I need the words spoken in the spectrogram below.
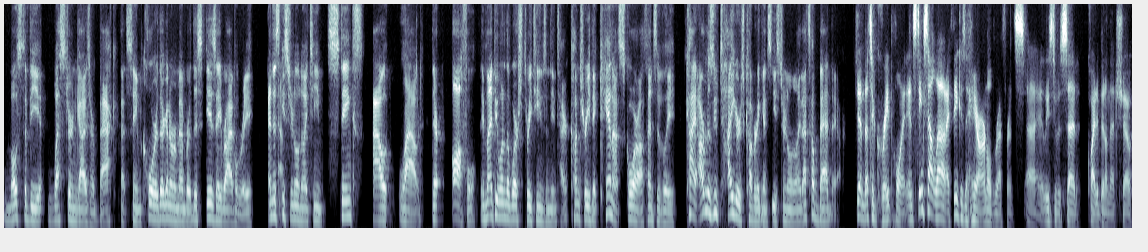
Most of the Western guys are back, that same core. They're going to remember this is a rivalry. And this Yeah. Eastern Illinois team stinks out loud. They're awful. They might be one of the worst three teams in the entire country. They cannot score offensively. Ky, our Mizzou Tigers covered against Eastern Illinois. That's how bad they are. Jim, that's a great point. And Stinks Out Loud, I think, is a Hey Arnold reference. Uh, at least it was said quite a bit on that show.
